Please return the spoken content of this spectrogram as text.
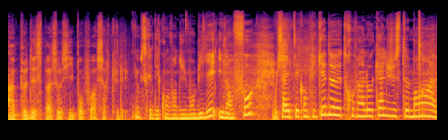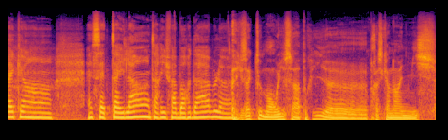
un peu d'espace aussi pour pouvoir circuler. Parce que dès qu'on vend du mobilier, il en faut. Oui. Ça a été compliqué de trouver un local justement avec un, cette taille-là, un tarif abordable? Exactement, oui, ça a pris euh, presque un an et demi.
